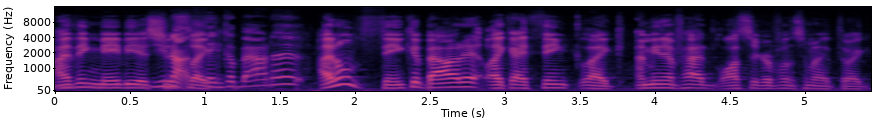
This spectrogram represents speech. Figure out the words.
I think mm-hmm. maybe it's you just not like think about it? I don't think about it. Like I think like I mean I've had lots of girlfriends. Somebody they're like,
